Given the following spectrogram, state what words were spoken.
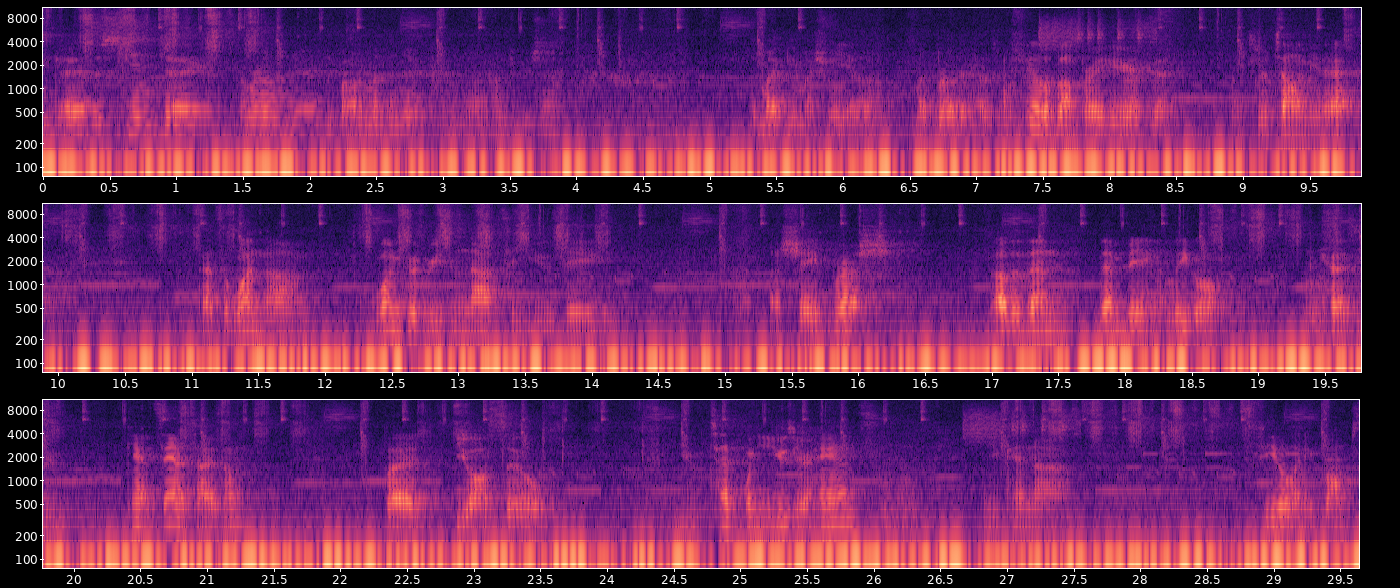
Think I have a skin tag around there, the bottom of the neck. I'm not 100. percent It might be my shoulder. Yeah. I don't know. My brother has one. I feel a bump right here. Okay. Thanks for telling me that. That's a one um, one good reason not to use a a shave brush, other than them being illegal, because you can't sanitize them. But you also you tend when you use your hands, Mhm. you can uh, feel any bumps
